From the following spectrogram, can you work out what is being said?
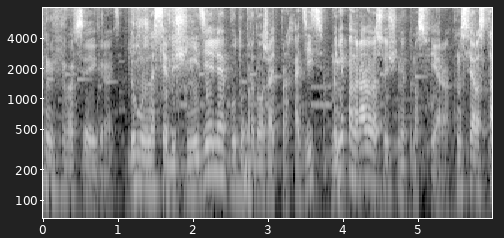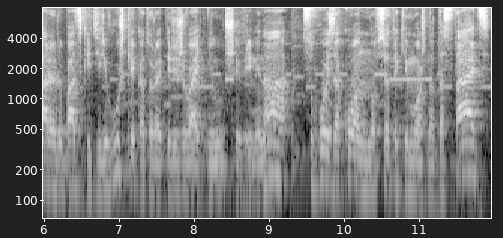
во все играть. Думаю, на следующей неделе буду продолжать проходить. Мне понравилась очень атмосфера. Атмосфера старой рыбацкой деревушки, которая переживает не лучшие времена. Сухой закон, но все-таки можно достать.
